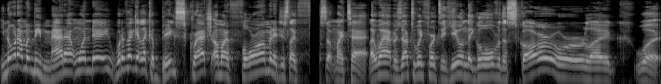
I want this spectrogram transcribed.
You know what I'm gonna be mad at one day? What if I get like a big scratch on my forearm and it just like fucks up my tat? Like what happens? Do I have to wait for it to heal and they go over the scar or like what?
